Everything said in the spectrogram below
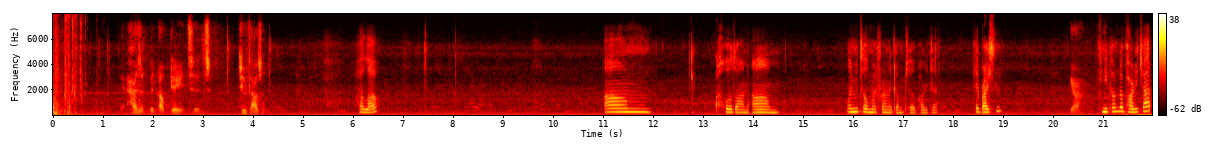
It hasn't been updated since 2000. Hello? Um, hold on. Um, let me tell my friend to come to party chat. Hey Bryson, Yeah, can you come to party chat?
